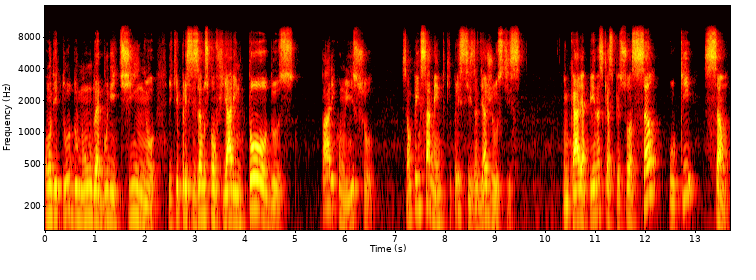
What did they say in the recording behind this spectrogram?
Onde todo mundo é bonitinho e que precisamos confiar em todos. Pare com isso. Isso é um pensamento que precisa de ajustes. Encare apenas que as pessoas são o que são.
